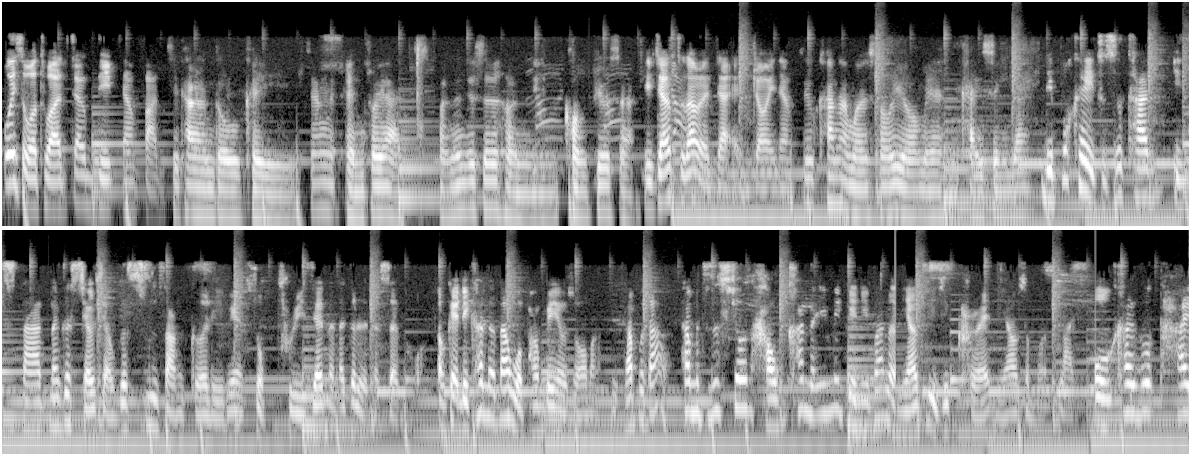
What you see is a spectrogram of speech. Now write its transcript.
为什么突然这样 deep 这样烦？其他人都可以这样 enjoy 啊，反正就是很 confused 啊，你这样知道人家 enjoy 这样，就看他们所有没人很开心这样。你不可以只是看 Insta 那个小小个四方格里面所 present 的那个人的生活。OK，你看得到我旁边有什么吗？你看不到，他们只是秀好看的一面给你罢了。你要自己去 create 你要什么 life。我看过太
